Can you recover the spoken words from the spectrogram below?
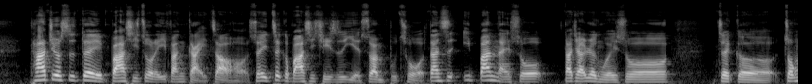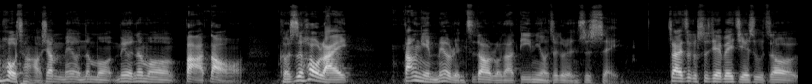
他就是对巴西做了一番改造哈，所以这个巴西其实也算不错。但是一般来说，大家认为说这个中后场好像没有那么没有那么霸道哦。可是后来当年没有人知道罗纳迪尼奥这个人是谁。在这个世界杯结束之后，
